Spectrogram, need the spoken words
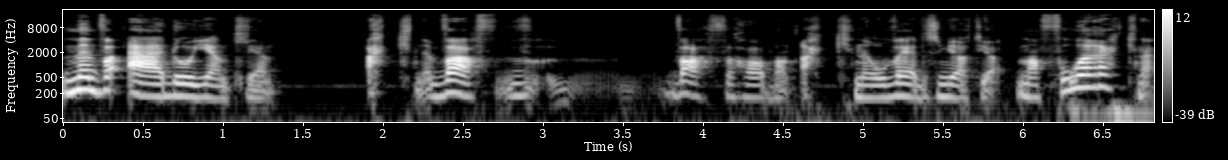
Men vad är då egentligen akne? Varför, varför har man akne och vad är det som gör att man får akne?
